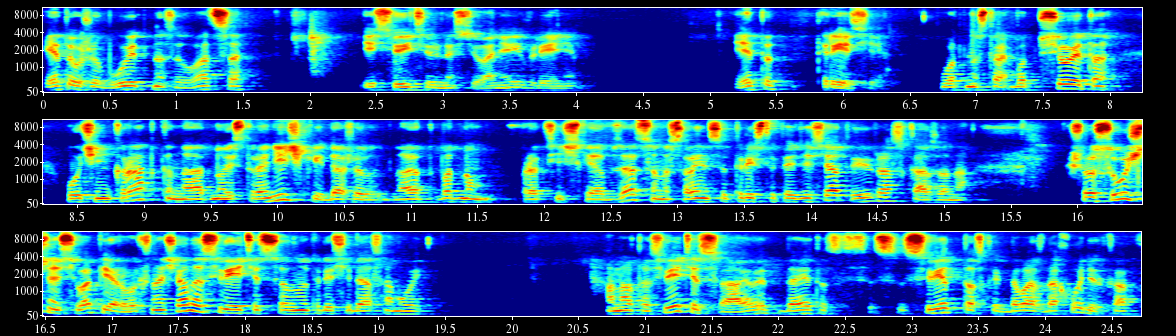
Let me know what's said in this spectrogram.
это уже будет называться действительностью, а не явлением. Это третье. Вот, на вот все это очень кратко на одной страничке, даже в одном практически абзаце, на странице 350 и рассказано, что сущность, во-первых, сначала светится внутри себя самой. Она-то светится, а это- да этот свет, так сказать, до вас доходит, как,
